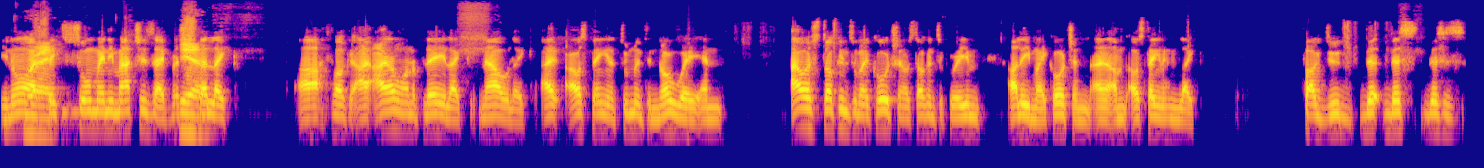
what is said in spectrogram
You know, Right. I played so many matches. I just Yeah. felt like, ah, fuck, I, I don't want to play like now. Like I, I was playing in a tournament in Norway, and I was talking to my coach, and I was talking to Kareem Ali, my coach, and I, I'm- I was telling him like, fuck, dude, th- this this is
